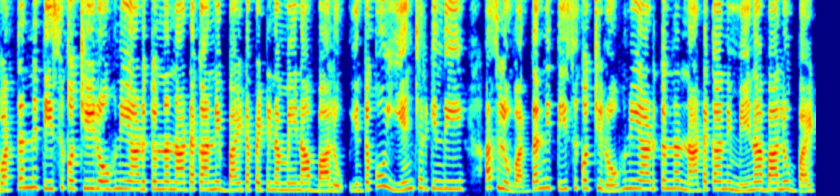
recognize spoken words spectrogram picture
వర్తన్ని తీసుకొచ్చి రోహిణి ఆడుతున్న నాటకాన్ని బయట పెట్టిన మీనా బాలు ఇంతకు ఏం జరిగింది? అసలు వర్ధన్ని తీసుకొచ్చి రోహిణి ఆడుతున్న నాటకాన్ని మీనా బాలు బయట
